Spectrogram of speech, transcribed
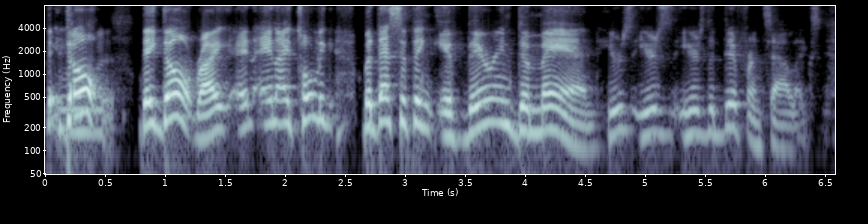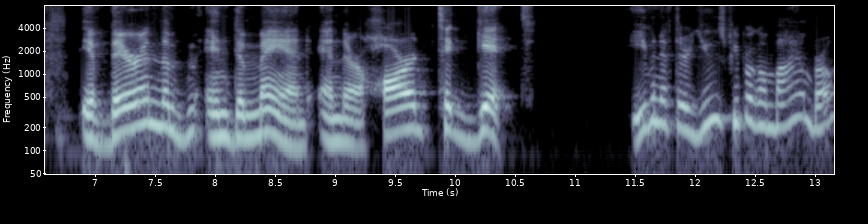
They don't. They don't, right? And and I totally. But that's the thing. If they're in demand, here's here's here's the difference, Alex. If they're in the in demand and they're hard to get, even if they're used, people are gonna buy them, bro.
